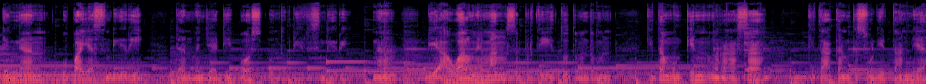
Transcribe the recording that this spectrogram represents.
dengan upaya sendiri dan menjadi bos untuk diri sendiri. Nah, di awal memang seperti itu, teman-teman. Kita mungkin merasa kita akan kesulitan ya.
